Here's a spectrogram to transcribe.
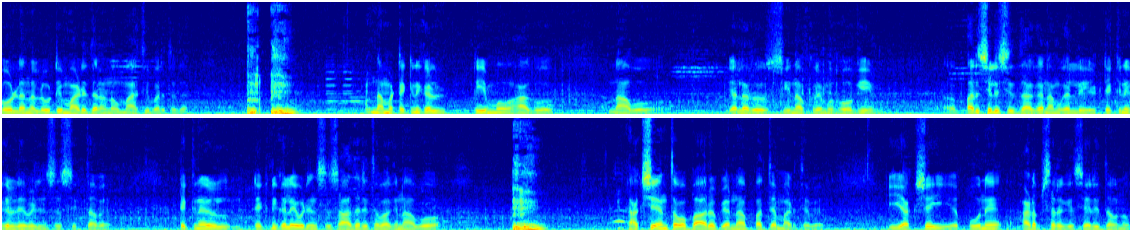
ಗೋಲ್ಡನ್ನು ಲೂಟಿ ಮಾಡಿದ್ದಾರೆ ಅನ್ನೋ ಮಾಹಿತಿ ಬರ್ತದೆ. ನಮ್ಮ ಟೆಕ್ನಿಕಲ್ ಟೀಮು ಹಾಗೂ ನಾವು ಎಲ್ಲರೂ ಸೀನ್ ಆಫ್ ಕ್ರೈಮ್ಗೆ ಹೋಗಿ ಪರಿಶೀಲಿಸಿದಾಗ ನಮಗಲ್ಲಿ ಟೆಕ್ನಿಕಲ್ ಎವಿಡೆನ್ಸಸ್ ಸಿಗ್ತವೆ. ಟೆಕ್ನಿಕಲ್ ಟೆಕ್ನಿಕಲ್ ಎವಿಡೆನ್ಸಸ್ ಆಧಾರಿತವಾಗಿ ನಾವು ಅಕ್ಷಯ್ ಅಂತ ಒಬ್ಬ ಆರೋಪಿಯನ್ನು ಪತ್ತೆ ಮಾಡ್ತೇವೆ. ಈ ಅಕ್ಷಯ್ ಪುಣೆ ಹಡಪ್ಸರ್ಗೆ ಸೇರಿದ್ದವನು.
